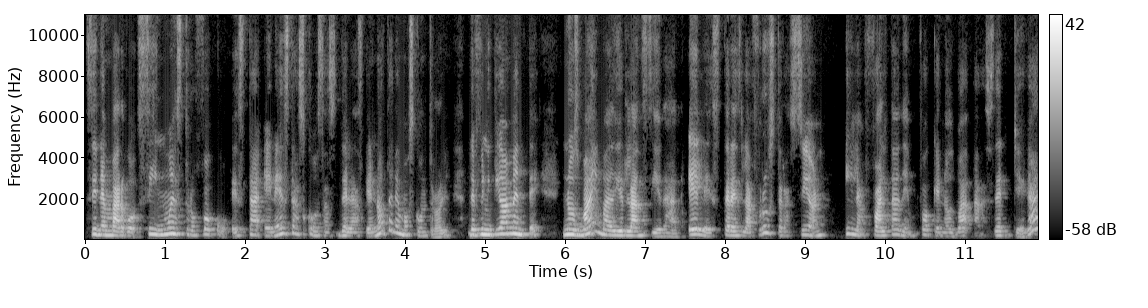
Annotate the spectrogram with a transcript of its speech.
Sin embargo, si nuestro foco está en estas cosas de las que no tenemos control, definitivamente nos va a invadir la ansiedad, el estrés, la frustración y la falta de enfoque nos va a hacer llegar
